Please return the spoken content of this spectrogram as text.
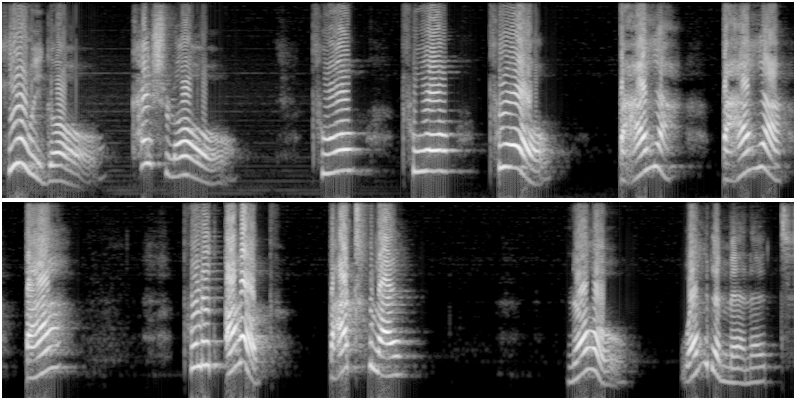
Here we go. 开始喽。Pull, pull, pull. 拔呀， 拔呀，拔。Pull it up. 拔出来。 No, wait a minute.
